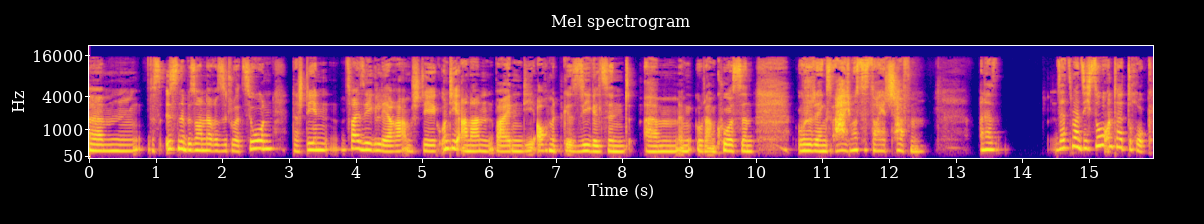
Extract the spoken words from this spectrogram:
Ähm, das ist eine besondere Situation. Da stehen zwei Segellehrer am Steg und die anderen beiden, die auch mit gesegelt sind ähm, im, oder im Kurs sind, wo du denkst, ah, ich muss das doch jetzt schaffen. Und da setzt man sich so unter Druck.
